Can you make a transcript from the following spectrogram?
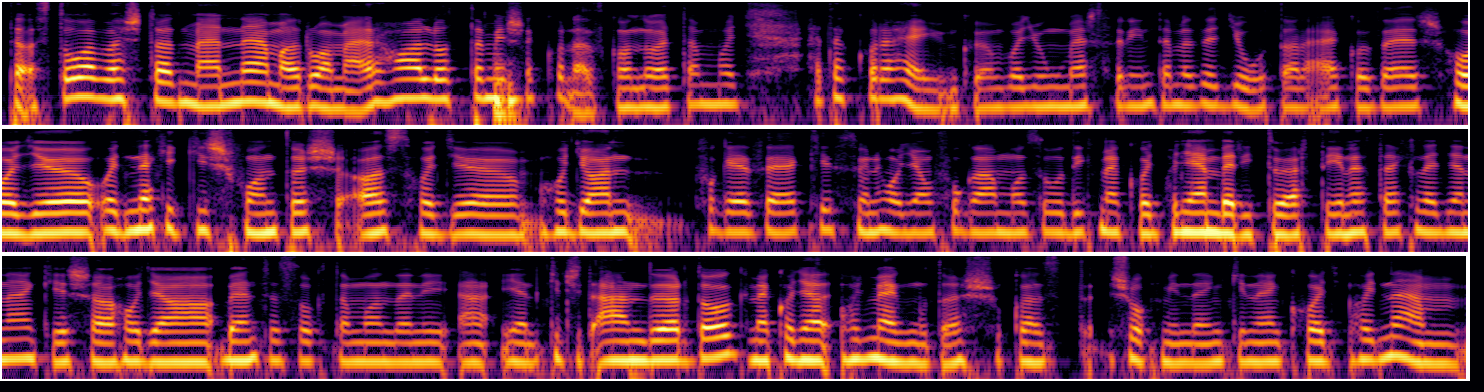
te azt olvastad, már? Nem, arról már hallottam, és akkor azt gondoltam, hogy hát akkor a helyünkön vagyunk, mert szerintem ez egy jó találkozás, hogy, hogy nekik is fontos az, hogy hogyan fog ez elkészülni, hogyan fogalmazódik meg, hogy, hogy emberi történetek legyenek, és ahogy a Bence szokta mondani, á, ilyen kicsit underdog, meg hogy, a, hogy megmutassuk azt sok mindenkinek, hogy, hogy nem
